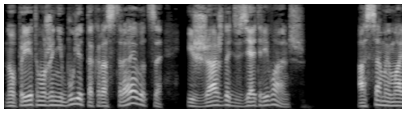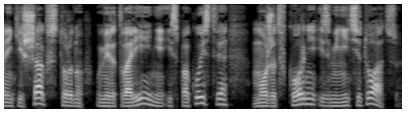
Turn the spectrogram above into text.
Но при этом уже не будет так расстраиваться и жаждать взять реванш. А самый маленький шаг в сторону умиротворения и спокойствия может в корне изменить ситуацию.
